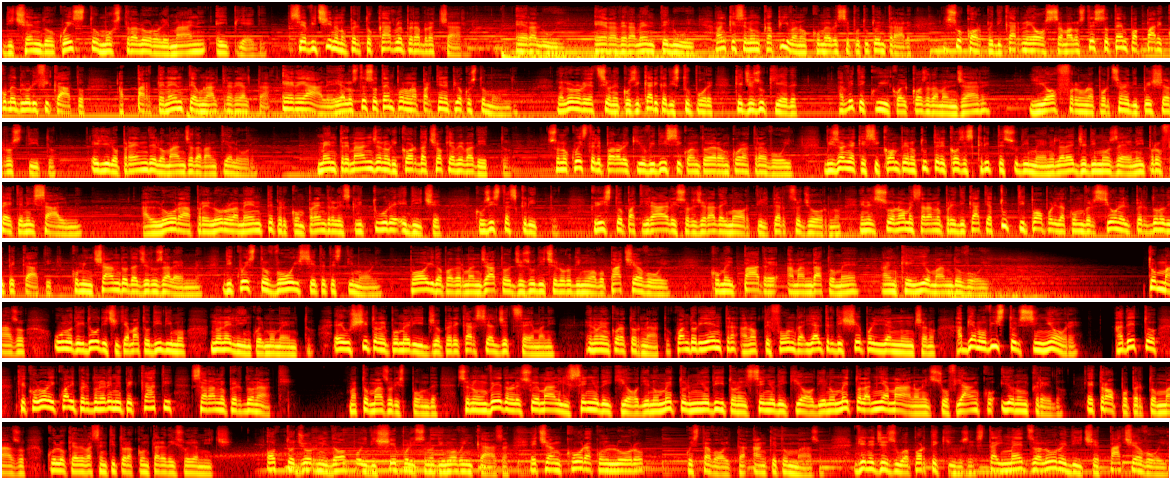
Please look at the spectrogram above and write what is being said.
Dicendo questo mostra loro le mani e i piedi. Si avvicinano per toccarlo e per abbracciarlo. Era lui era veramente lui, anche se non capivano come avesse potuto entrare. Il suo corpo è di carne e ossa, ma allo stesso tempo appare come glorificato. appartenente a un'altra realtà. È reale e allo stesso tempo non appartiene più a questo mondo. La loro reazione è così carica di stupore che Gesù chiede, avete qui qualcosa da mangiare? Gli offrono una porzione di pesce arrostito. Egli lo prende e lo mangia davanti a loro. Mentre mangiano ricorda ciò che aveva detto. Sono queste le parole che io vi dissi quando ero ancora tra voi. Bisogna che si compiano tutte le cose scritte su di me, nella legge di Mosè, nei profeti e nei salmi. Allora apre loro la mente per comprendere le scritture e dice, così sta scritto. Cristo patirà e risorgerà dai morti il terzo giorno e nel suo nome saranno predicati a tutti i popoli la conversione e il perdono dei peccati, cominciando da Gerusalemme. Di questo voi siete testimoni. Poi, dopo aver mangiato, Gesù dice loro di nuovo, pace a voi. Come il Padre ha mandato me, anche io mando voi. Tommaso, uno dei dodici chiamato Didimo, non è lì in quel momento. È uscito nel pomeriggio per recarsi al Getsemani e non è ancora tornato. Quando rientra, a notte fonda, gli altri discepoli gli annunciano: Abbiamo visto il Signore. Ha detto che coloro ai quali perdoneremo i peccati saranno perdonati. Ma Tommaso risponde: Se non vedo nelle sue mani il segno dei chiodi e non metto il mio dito nel segno dei chiodi e non metto la mia mano nel suo fianco, io non credo. È troppo per Tommaso quello che aveva sentito raccontare dai suoi amici. Otto giorni dopo i discepoli sono di nuovo in casa e c'è ancora con loro, questa volta, anche Tommaso. Viene Gesù a porte chiuse, sta in mezzo a loro e dice pace a voi.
